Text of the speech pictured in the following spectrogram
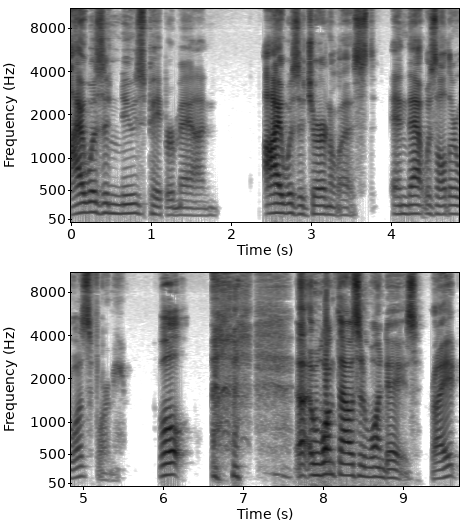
I was a newspaper man. I was a journalist, and that was all there was for me. Well, uh, 1001 days, right?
